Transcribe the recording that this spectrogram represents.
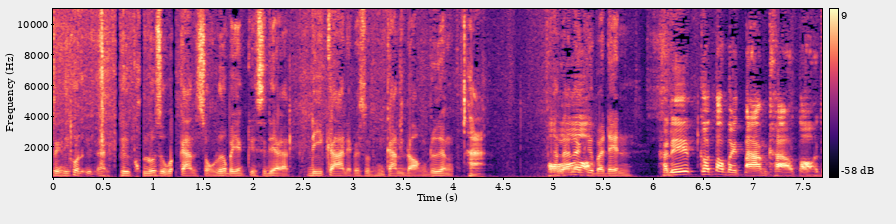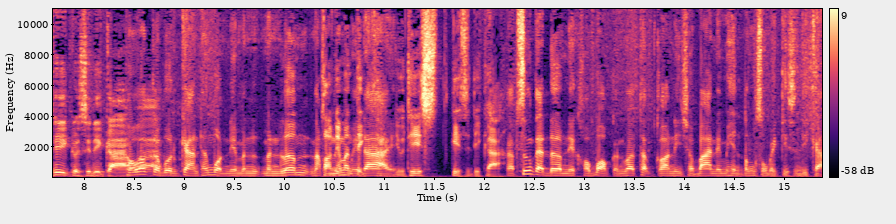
สิ่งที่คนอึดอัดคือคนรู้สึกว่าการส่งเรื่องไปยังกฤษฎีกาฎีกาเนี่ยเป็นส่วนของการดองเรื่องฮะอันนั้นแหละคือประเด็น คราวนี้ก็ต้องไปตามข่าวต่อที่กฤษฎีกาเพราะว่ากระบวนการทั้งหมดเนี่ยมันมันเริ่มนับตอนนี้มันหงติดไม่ได้ขัดอยู่ที่กฤษฎีกาครับซึ่งแต่เดิมเนี่ยเขาบอกกันว่าถ้ากรณีชาวบ้านเนี่ยไม่เห็นต้องส่งไปกฤษฎีกา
